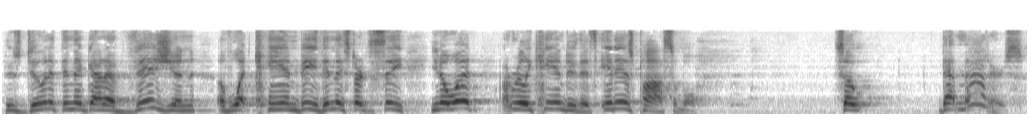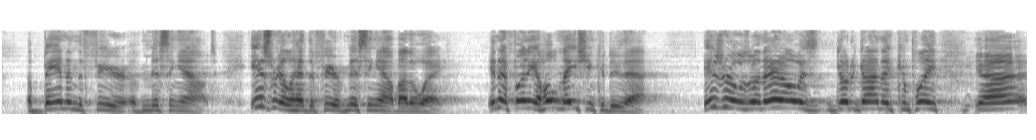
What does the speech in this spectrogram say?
who's doing it, then they've got a vision of what can be. Then they start to see, you know what? I really can do this. It is possible. So that matters. Abandon the fear of missing out. Israel had the fear of missing out, by the way. Isn't that funny? A whole nation could do that. Israel was one, they'd always go to God and they'd complain, yeah,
